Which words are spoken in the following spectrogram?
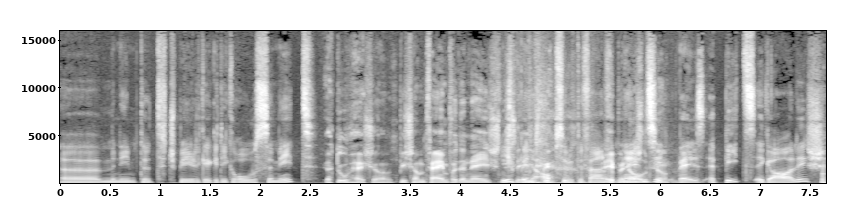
Äh, man nimmt dort das Spiel gegen die Grossen mit. Ja, du hast ja, bist ein Fan von der Nations League. Ich bin ein absoluter Fan von der Nations also. League, weil es ein bisschen egal ist,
